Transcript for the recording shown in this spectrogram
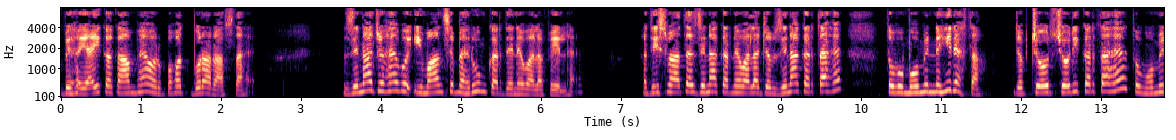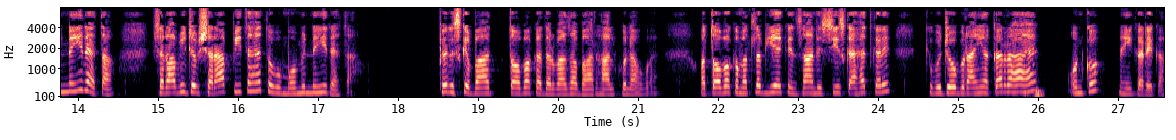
بے حیائی کا کام ہے اور بہت برا راستہ ہے۔ زنا جو ہے وہ ایمان سے محروم کر دینے والا فیل ہے۔ حدیث میں آتا ہے، زنا کرنے والا جب زنا کرتا ہے تو وہ مومن نہیں رہتا۔ جب چور چوری کرتا ہے تو مومن نہیں رہتا۔ شرابی جب شراب پیتا ہے تو وہ مومن نہیں رہتا۔ پھر اس کے بعد توبہ کا دروازہ بہرحال کھلا ہوا ہے۔ اور توبہ کا مطلب یہ ہے کہ انسان اس چیز کا عہد کرے کہ وہ جو برائیاں کر رہا ہے ان کو نہیں کرے گا۔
